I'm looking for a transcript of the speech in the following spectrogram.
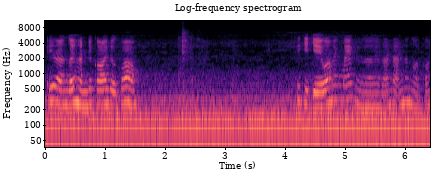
Ý là gửi hình cho coi được phải không? Cái chiều chiều á mát mát à, rảnh rảnh nó ngồi coi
